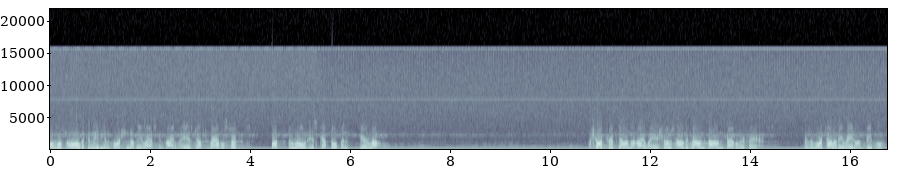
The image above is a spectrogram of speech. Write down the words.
Almost all the Canadian portion of the Alaskan Highway is just gravel surface, but the road is kept open year round. A short trip down the highway shows how the ground-bound traveler fares. There's a mortality rate on people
